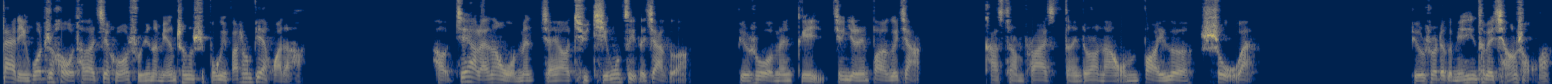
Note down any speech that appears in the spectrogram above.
代理过之后，它的接口和属性的名称是不会发生变化的哈。好，接下来呢，我们想要去提供自己的价格，比如说我们给经纪人报一个价，custom price 等于多少呢？我们报一个十五万。比如说这个明星特别抢手啊，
